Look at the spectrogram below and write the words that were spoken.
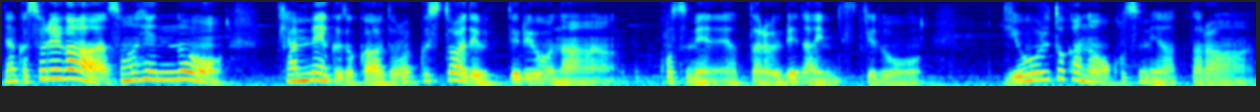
なんかそれがその辺のキャンメイクとかドラッグストアで売ってるようなコスメやったら売れないんですけどディオールとかのコスメだったら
